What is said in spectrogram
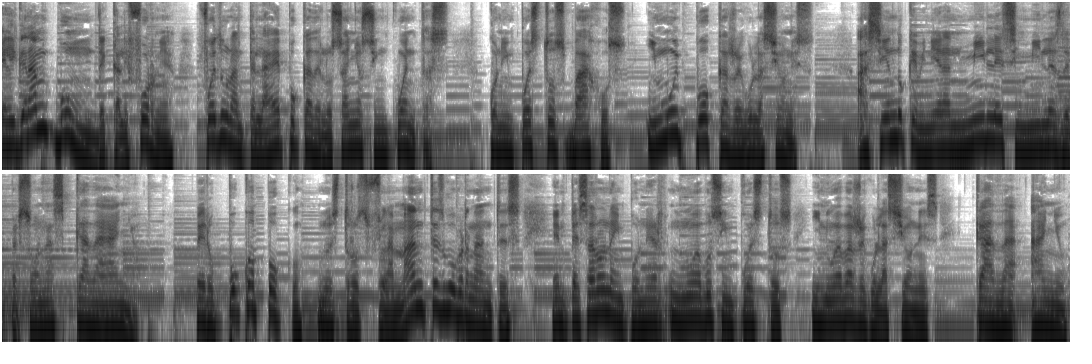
El gran boom de California fue durante la época de los años 50, con impuestos bajos y muy pocas regulaciones, haciendo que vinieran miles y miles de personas cada año. Pero poco a poco nuestros flamantes gobernantes empezaron a imponer nuevos impuestos y nuevas regulaciones cada año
